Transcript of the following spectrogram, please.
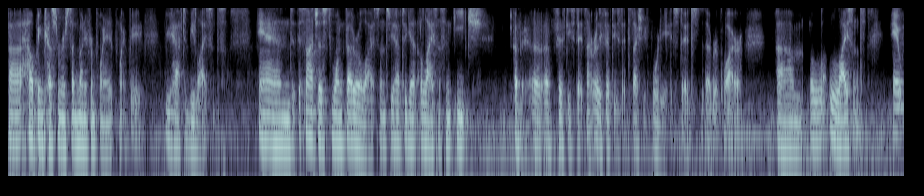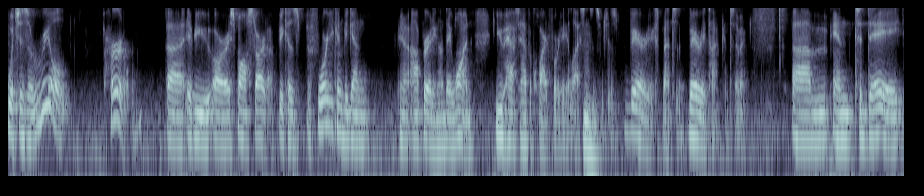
uh, helping customers send money from point A to point B. You have to be licensed, and it's not just one federal license. You have to get a license in each of, of 50 states. Not really 50 states. It's actually 48 states that require um, a license, which is a real hurdle uh, if you are a small startup because before you can begin you know, operating on day one, you have to have acquired 48 licenses, which is very expensive, very time consuming. Um, and today,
